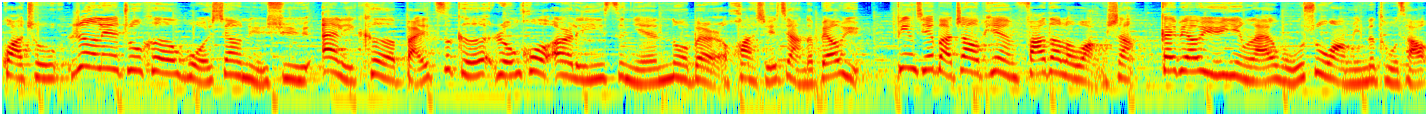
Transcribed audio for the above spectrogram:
挂出“热烈祝贺我校女婿艾里克·白兹格荣获2014年诺贝尔化学奖”的标语，并且把照片发到了网上。该标语引来无数网民的吐槽，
